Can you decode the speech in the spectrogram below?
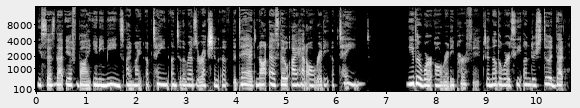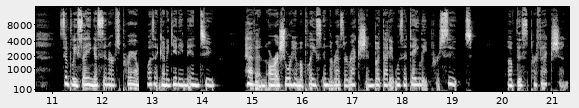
He says that if by any means I might obtain unto the resurrection of the dead, not as though I had already obtained, neither were already perfect. In other words, he understood that simply saying a sinner's prayer wasn't going to get him into heaven or assure him a place in the resurrection, but that it was a daily pursuit of this perfection.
